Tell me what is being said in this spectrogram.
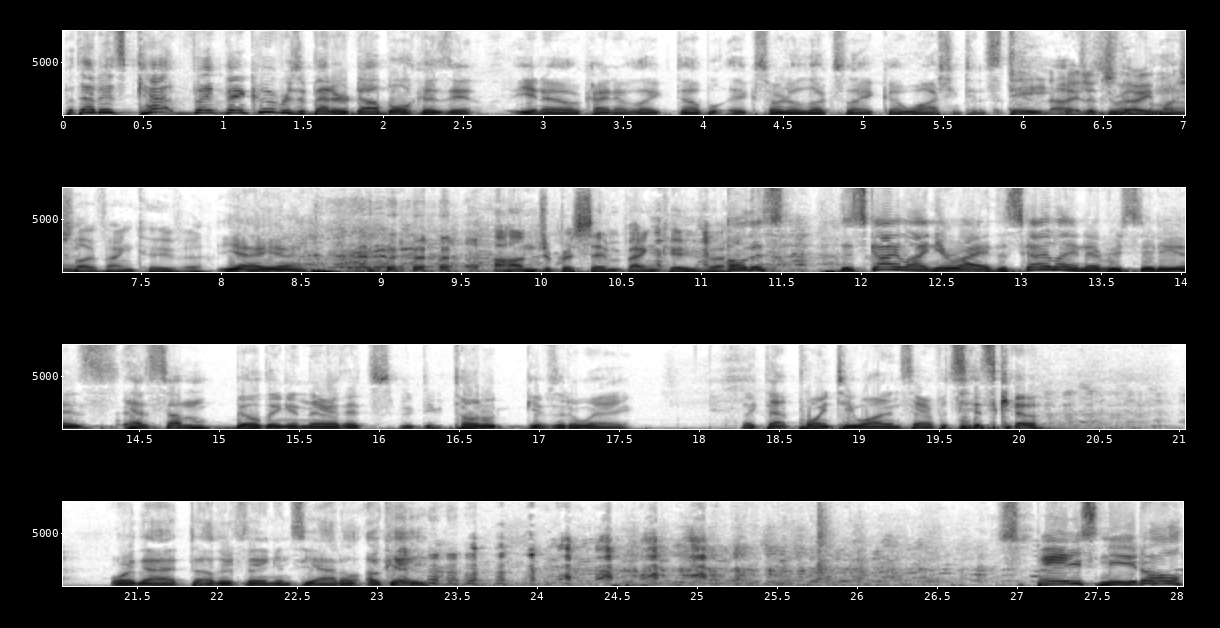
But that is Ca- Va- Vancouver's a better double because it, you know, kind of like double. It sort of looks like uh, Washington State. No, it looks right very below much like Vancouver. Yeah, yeah. hundred percent Vancouver. Oh, this the skyline. You're right. The skyline in every city has has some building in there that's total gives it away, like that pointy one in San Francisco, or that other thing in Seattle. Okay. Space Needle.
